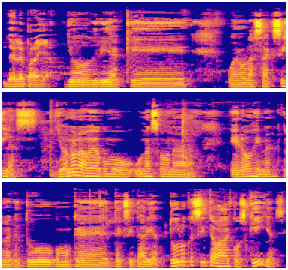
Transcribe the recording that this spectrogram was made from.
dele para allá. Yo diría que, bueno, las axilas. Yo no la veo como una zona erógena en la que tú como que te excitaría. Tú lo que sí te va a dar cosquillas.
